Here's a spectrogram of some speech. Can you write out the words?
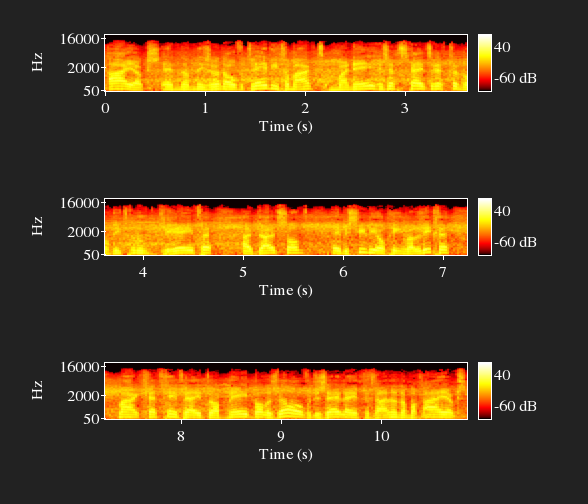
Ajax. En dan is er een overtreding gemaakt. Maar nee, zegt de scheidsrechter, nog niet genoemd. Greven uit Duitsland. Ebesilio ging wel liggen, maar krijgt geen vrije trap mee. Bal is wel over de zijlijn gegaan en dan mag Ajax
